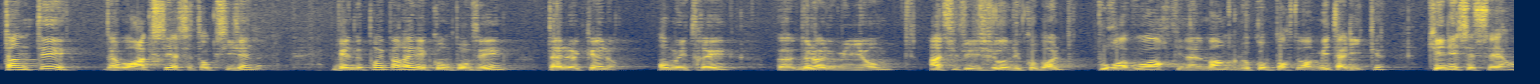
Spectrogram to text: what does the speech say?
tenter d'avoir accès à cet oxygène, eh de préparer des composés dans lesquels on mettrait euh, de l'aluminium en substitution du cobalt pour avoir finalement le comportement métallique qui est nécessaire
